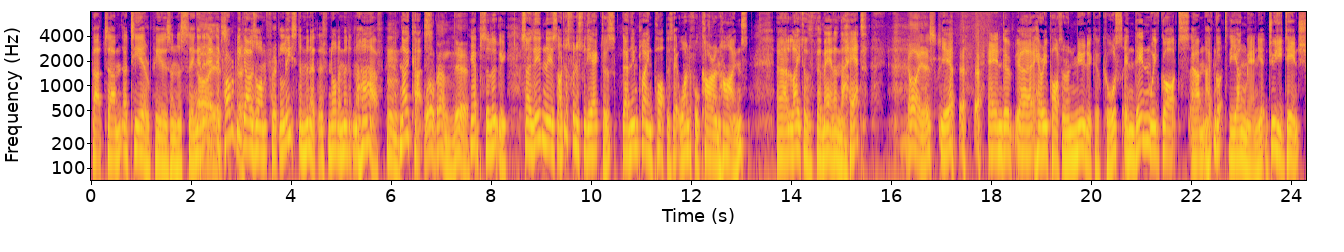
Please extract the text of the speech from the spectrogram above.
but um, a tear appears in this thing, and Oh, it, it probably Yeah. goes on for at least a minute, if not a minute and a half. No cuts. Well done, yeah. Yeah, absolutely. So then there's, I just finished with the actors, and then playing pop is that wonderful Ciarán Hinds, uh, later the man in the hat. Oh, yes. Yeah, and uh, uh, Harry Potter and Munich, of course. And then we've got, um, I haven't got to the young man yet, Judi Dench.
